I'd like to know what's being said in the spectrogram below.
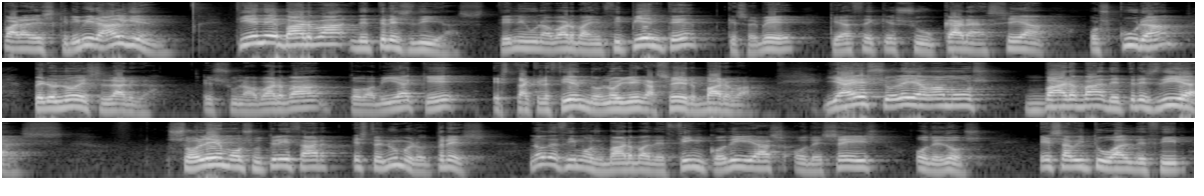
para describir a alguien. Tiene barba de tres días, tiene una barba incipiente, que se ve, que hace que su cara sea oscura, pero no es larga, es una barba todavía que está creciendo, no llega a ser barba. Y a eso le llamamos barba de tres días. Solemos utilizar este número, tres, no decimos barba de cinco días, o de seis, o de dos. Es habitual decir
